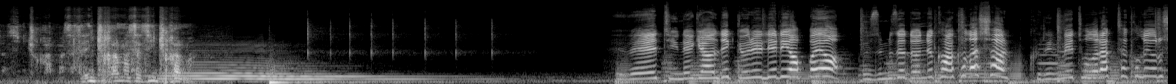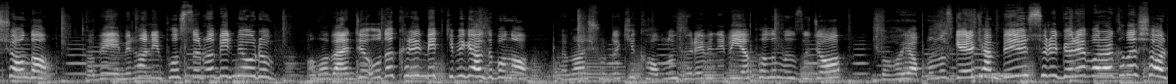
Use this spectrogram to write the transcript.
Sesini çıkarma sesini çıkarma sesini çıkarma. Evet yine geldik görevleri yapmaya. Özümüze döndük arkadaşlar. Krivmet olarak takılıyoruz şu anda. Tabii Emirhan imposter mı bilmiyorum. Ama bence o da Krivmet gibi geldi bana. Hemen şuradaki kablo görevini bir yapalım hızlıca. Daha yapmamız gereken bir sürü görev var arkadaşlar.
